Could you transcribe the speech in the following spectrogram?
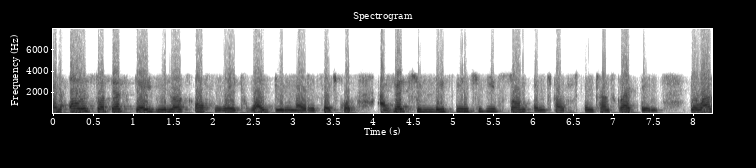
And also, that gave me lots of work while doing my research because I had to listen to his song and, trans- and transcribe them. There was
